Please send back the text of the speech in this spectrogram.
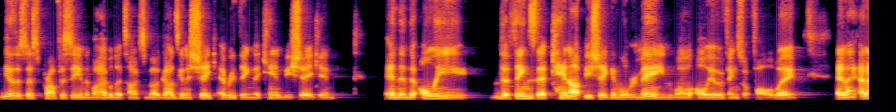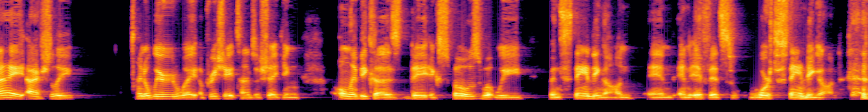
you know, there's this prophecy in the Bible that talks about God's going to shake everything that can be shaken. And then the only, the things that cannot be shaken will remain while all the other things will fall away. And I, and I actually, in a weird way, appreciate times of shaking only because they expose what we've been standing on and, and if it's worth standing on.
